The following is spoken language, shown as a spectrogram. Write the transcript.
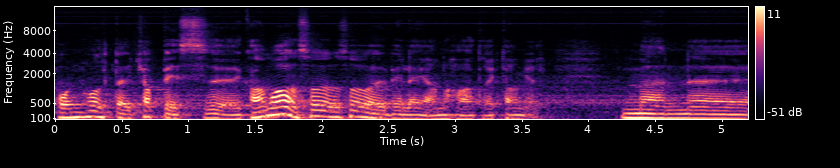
håndholdte kjappis-kamera, så, så vil jeg gjerne ha et rektangel. Men, eh,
